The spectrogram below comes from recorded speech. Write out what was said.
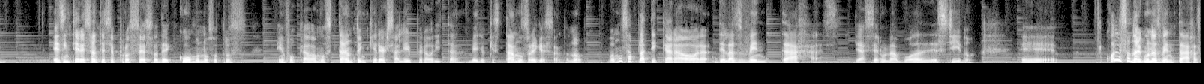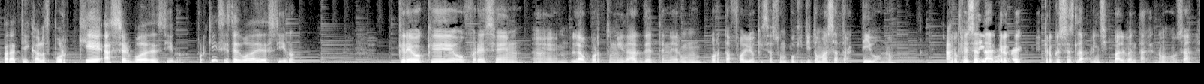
es interesante ese proceso de cómo nosotros enfocábamos tanto en querer salir, pero ahorita medio que estamos regresando, ¿no? Vamos a platicar ahora de las ventajas de hacer una boda de destino. Eh, ¿Cuáles son algunas ventajas para ti, Carlos? ¿Por qué hacer boda de destino? ¿Por qué hiciste boda de destino? Creo que ofrecen eh, la oportunidad de tener un portafolio quizás un poquitito más atractivo, ¿no? Creo que, esa es la, creo, que, creo que esa es la principal ventaja, ¿no? O sea,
